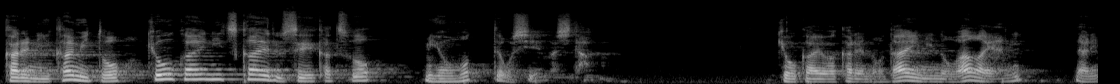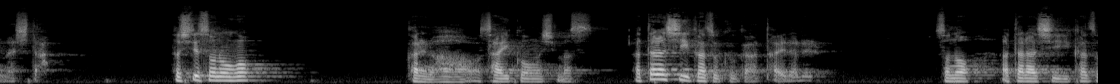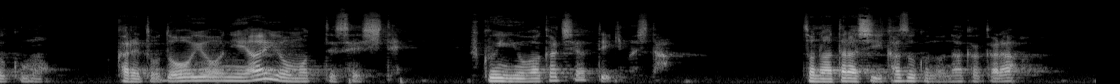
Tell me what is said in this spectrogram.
彼に神と教会に仕える生活を身をもって教えました。教会は彼の第二の我が家になりました。そしてその後、彼の母は再婚をします。新しい家族が与えられる。その新しい家族も彼と同様に愛を持って接して、福音を分かち合っていきました。その新しい家族の中から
